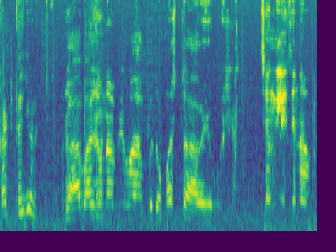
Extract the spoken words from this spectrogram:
કટ થઈ ગયો ને? જો આ બાજુના વ્યૂ આ બધો મસ્ત આવે એવો છે. જંગલી જનાવર.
